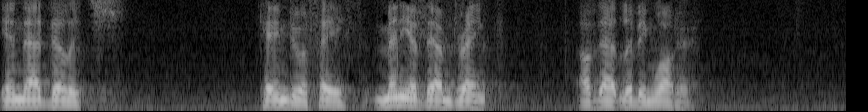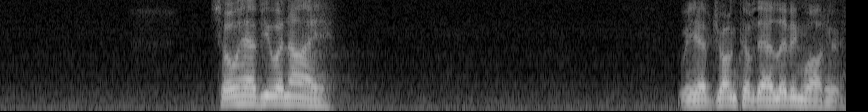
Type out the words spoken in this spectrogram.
in that village came to a faith. Many of them drank of that living water. So have you and I. We have drunk of that living water.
